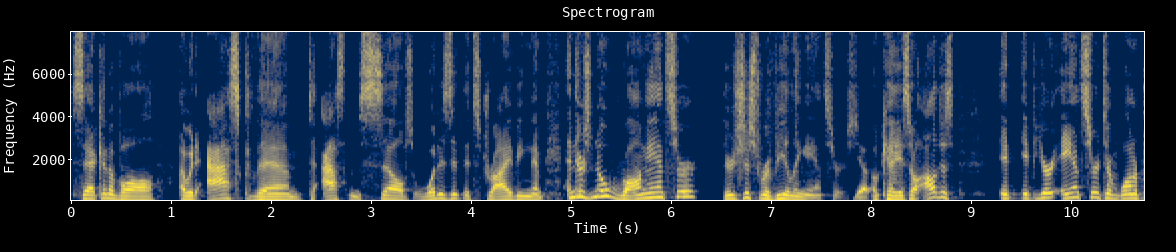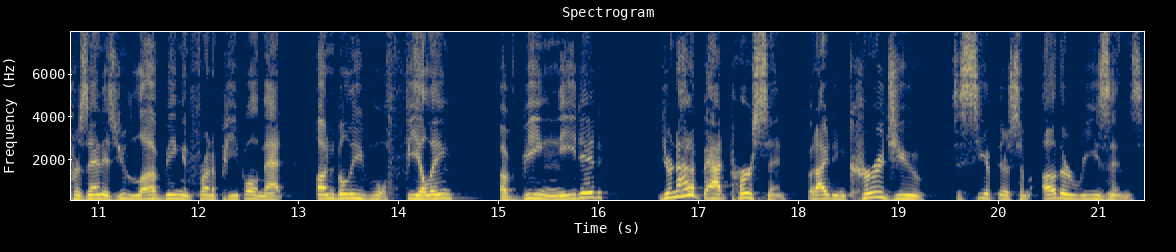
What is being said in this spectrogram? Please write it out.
Second of all, I would ask them to ask themselves, what is it that's driving them? And there's no wrong answer. There's just revealing answers. Yep. Okay. So I'll just, if, if your answer to want to present is you love being in front of people and that unbelievable feeling of being needed, you're not a bad person, but I'd encourage you to see if there's some other reasons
